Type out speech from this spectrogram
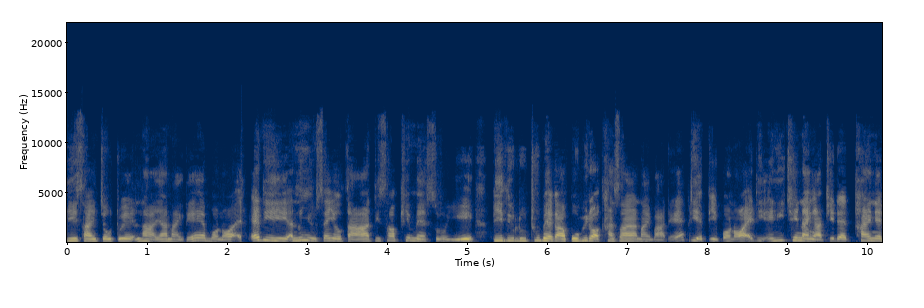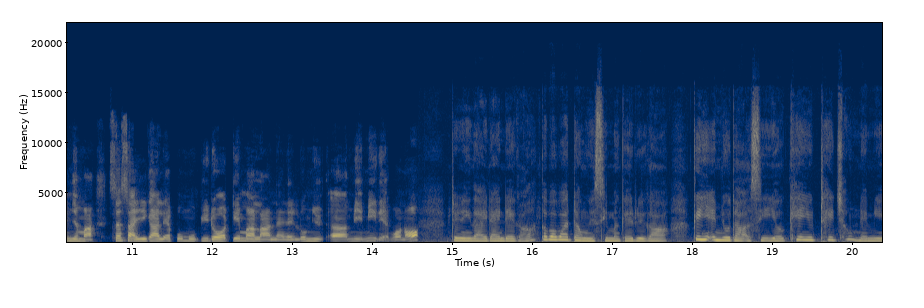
ရေးဆိုင်ကြုံတွေ့လာရနိုင်တယ်ပေါ့နော်အဲ့ဒီအနုမြူဆက်ရုပ်သားတိဆောက်ဖြစ်မယ်ဆိုရင်ပြည်သူလူထုဘက်ကပို့ပြီးတော့ခန်းစားရနိုင်ပါတယ်ဒီအပြည့်ပေါ့နော်အဲ့ဒီအိန္ဒိချင်းနိုင်ငံဖြစ်တဲ့ထိုင်းနဲ့မြန်မာဆက်ဆံရေးကလည်းပုံမှုပြီးတော့တင်းမာလာနိုင်တယ်လို့မြင်အာမြင်မိတယ်ပေါ့နော်တနင်္သာရီတိုင်းတဲကတဘဝတောင်ဝင်စီမံကိန်းတွေကကရင်အမျိုးသားအစည်းအရုံးခေယူထိတ်ချုပ်နေမီ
